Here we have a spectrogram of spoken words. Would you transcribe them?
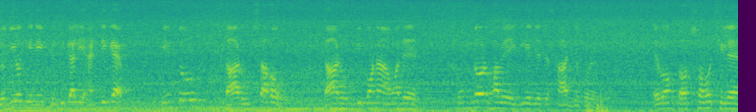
যদিও তিনি ফিজিক্যালি হ্যান্ডিক্যাপ কিন্তু তার উৎসাহ তার উদ্দীপনা আমাদের সুন্দরভাবে এগিয়ে যেতে সাহায্য করেছে। এবং তৎসহ ছিলেন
